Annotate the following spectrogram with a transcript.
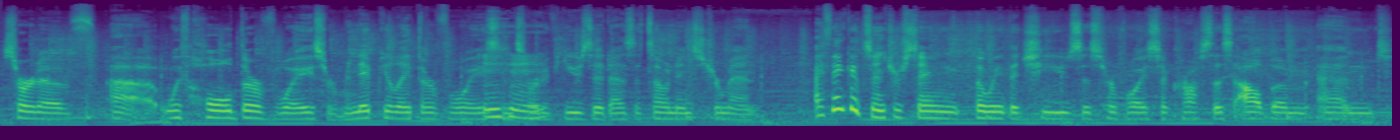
sort of uh, withhold their voice or manipulate their voice mm-hmm. and sort of use it as its own instrument. I think it's interesting the way that she uses her voice across this album and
